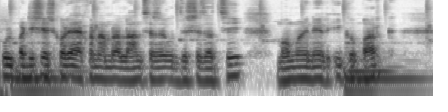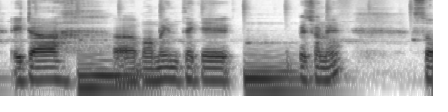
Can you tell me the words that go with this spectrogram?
পুল পার্টি শেষ করে এখন আমরা লাঞ্চের উদ্দেশ্যে যাচ্ছি মমইনের ইকো পার্ক। এটা মমইন থেকে পেছনে। সো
